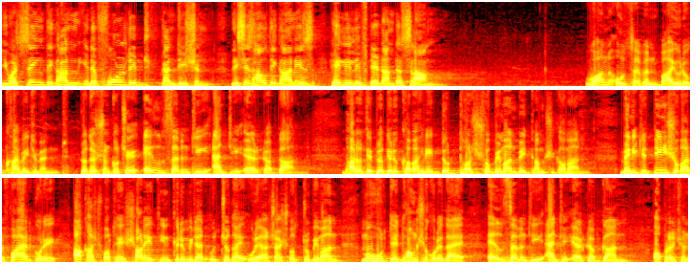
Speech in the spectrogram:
You are seeing the gun in a folded condition. This is how the gun is heli-lifted underslung. One O seven বায়ু রক্ষা রেজিমেন্ট প্রদর্শন করছে এল সেভেন্টি অ্যান্টি এয়ারক্রাফট গান ভারতের প্রতিরক্ষা বাহিনীর দুর্ধর্ষ বিমান বিধ্বংসী কামান মিনিটে তিনশো বার ফায়ার করে আকাশপথে সাড়ে তিন কিলোমিটার উচ্চতায় উড়ে আসা শত্রু বিমান মুহূর্তে ধ্বংস করে দেয় L seventy anti aircraft gun operation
